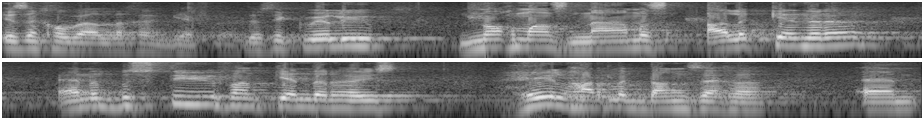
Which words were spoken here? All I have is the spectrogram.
is een geweldige gift. Dus ik wil u nogmaals namens alle kinderen en het bestuur van het kinderhuis heel hartelijk dank zeggen. En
